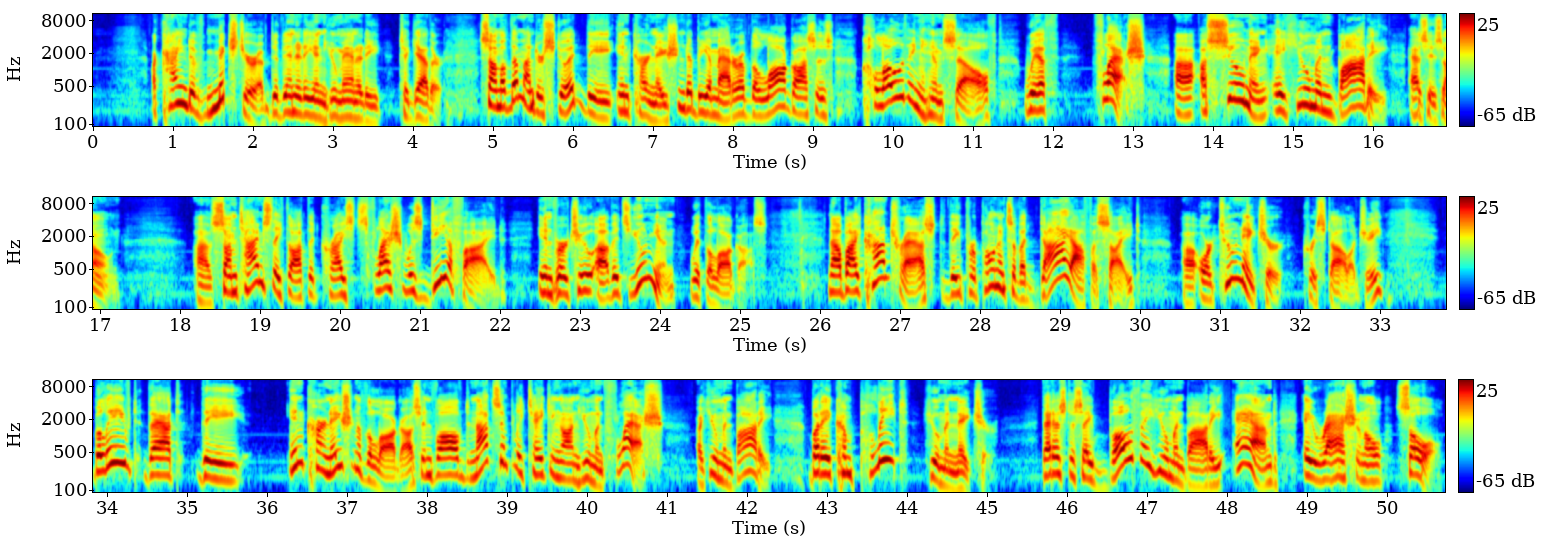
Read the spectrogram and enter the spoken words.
a kind of mixture of divinity and humanity together. Some of them understood the incarnation to be a matter of the Logos's clothing himself with flesh, uh, assuming a human body as his own. Uh, sometimes they thought that Christ's flesh was deified in virtue of its union with the Logos. Now, by contrast, the proponents of a diophysite uh, or two nature Christology believed that the incarnation of the Logos involved not simply taking on human flesh, a human body, but a complete human nature. That is to say, both a human body and a rational soul.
